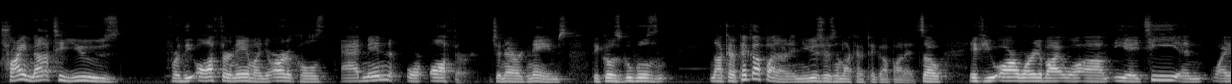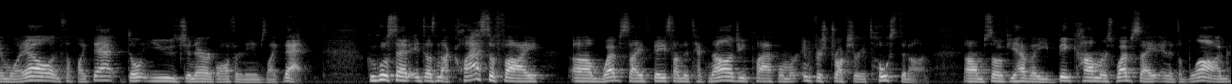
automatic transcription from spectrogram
try not to use for the author name on your articles admin or author, generic names, because Google's not going to pick up on it and users are not going to pick up on it. So if you are worried about um, EAT and YMYL and stuff like that, don't use generic author names like that. Google said it does not classify um, websites based on the technology platform or infrastructure it's hosted on. Um, so if you have a BigCommerce website and it's a blog,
